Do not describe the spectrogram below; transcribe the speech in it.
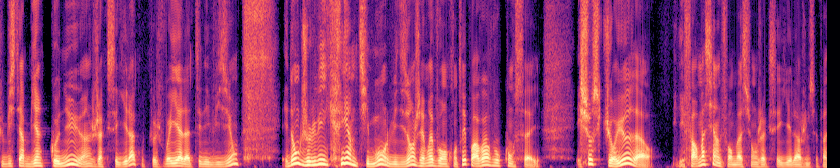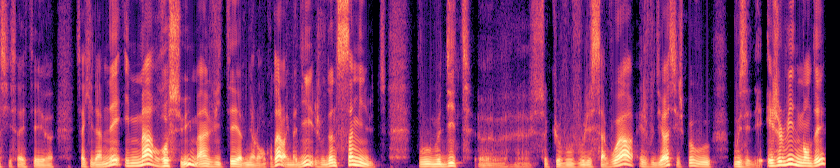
publicitaire bien connu, hein, Jacques Seguela, que je voyais à la télévision. Et donc, je lui ai écrit un petit mot en lui disant J'aimerais vous rencontrer pour avoir vos conseils. Et chose curieuse, alors, il est pharmacien de formation, Jacques Seguela, je ne sais pas si ça a été euh, ça qui l'a amené. Il m'a reçu, il m'a invité à venir le rencontrer. Alors, il m'a dit Je vous donne cinq minutes. Vous me dites euh, ce que vous voulez savoir et je vous dirai si je peux vous, vous aider. Et je lui ai demandé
